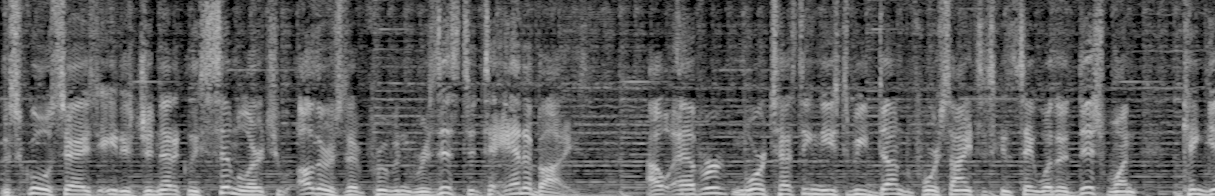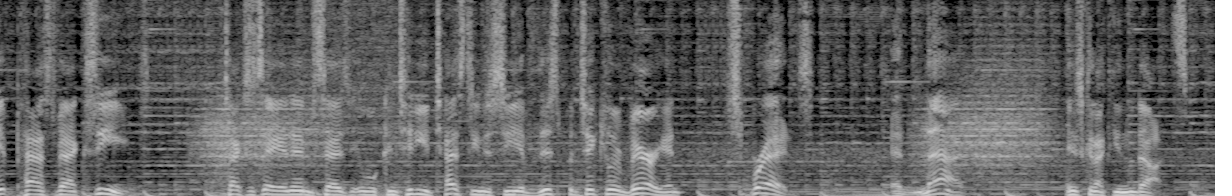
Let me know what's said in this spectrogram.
The school says it is genetically similar to others that have proven resistant to antibodies. However, more testing needs to be done before scientists can say whether this one can get past vaccines. Texas A&M says it will continue testing to see if this particular variant spreads. And that is connecting the dots.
